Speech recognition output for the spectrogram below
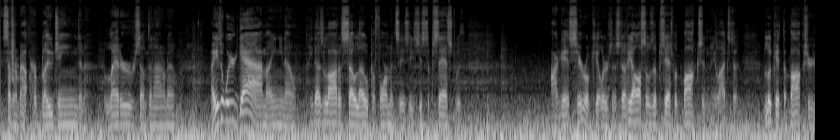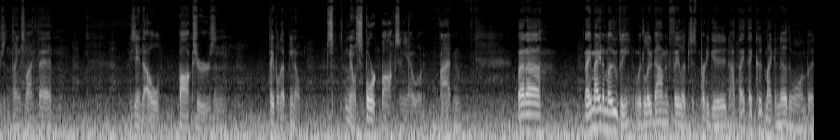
Something about her blue jeans and a letter or something, I don't know. He's a weird guy. I mean, you know, he does a lot of solo performances. He's just obsessed with, I guess, serial killers and stuff. He also is obsessed with boxing. He likes to look at the boxers and things like that. He's into old boxers and people that, you know, you know, sport boxing, you know, fighting. But, uh, they made a movie with Lou Diamond Phillips. It's pretty good. I think they could make another one, but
